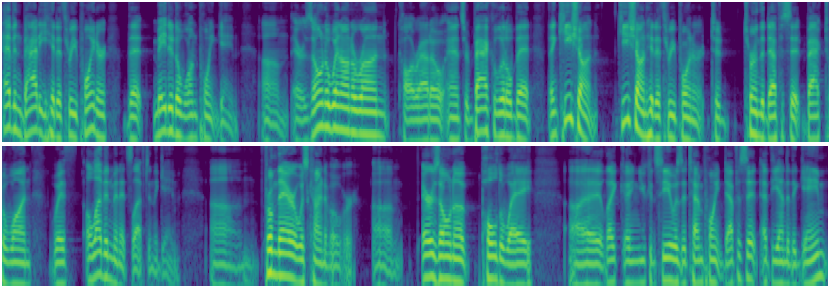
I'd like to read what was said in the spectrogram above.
Evan Battey hit a three pointer that made it a one point game. Um, Arizona went on a run. Colorado answered back a little bit. Then Keeshawn, Keeshawn hit a three pointer to turn the deficit back to one with 11 minutes left in the game. Um, from there, it was kind of over. Um, Arizona pulled away. Uh, like and you can see, it was a 10 point deficit at the end of the game.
